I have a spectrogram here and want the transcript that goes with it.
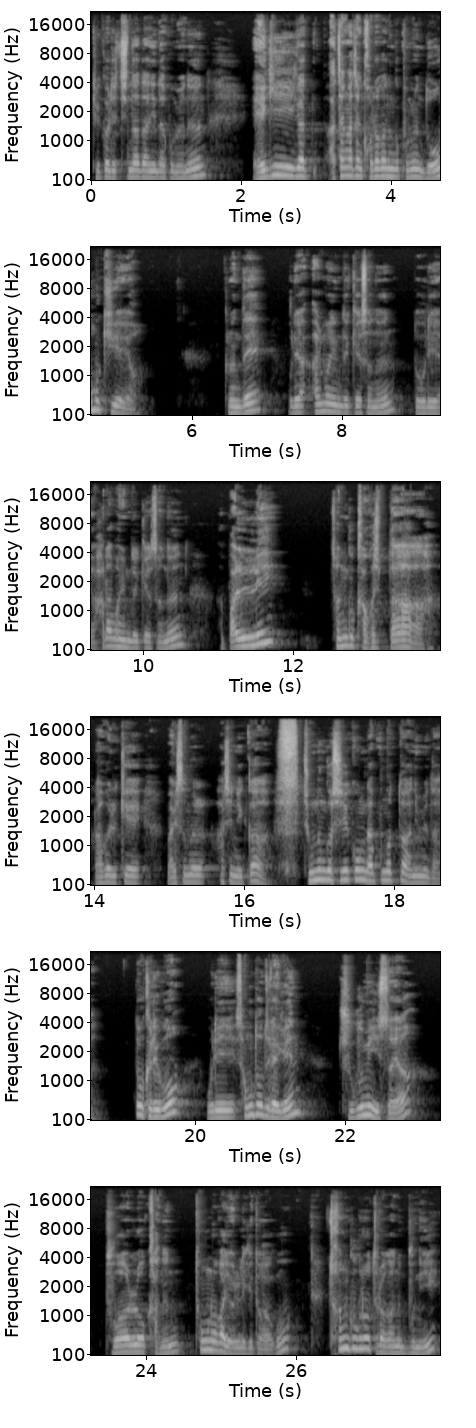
길거리 지나다니다 보면은 아기가 아장아장 걸어가는 거 보면 너무 귀해요. 그런데 우리 할머님들께서는 또 우리 할아버님들께서는 빨리 천국 가고 싶다라고 이렇게 말씀을 하시니까 죽는 것이 꼭 나쁜 것도 아닙니다. 또 그리고 우리 성도들에겐 죽음이 있어야 부활로 가는 통로가 열리기도 하고 천국으로 들어가는 문이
